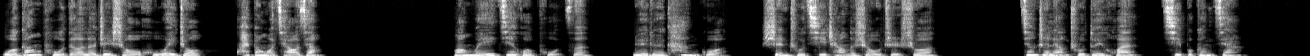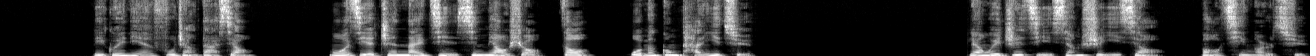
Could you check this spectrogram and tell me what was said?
我刚谱得了这首《胡魏州》，快帮我瞧瞧。”王维接过谱子，略略看过，伸出颀长的手指说：“将这两处兑换，岂不更佳？”李龟年抚掌大笑：“摩羯真乃锦心妙手，走，我们共弹一曲。”两位知己相视一笑，抱琴而去。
